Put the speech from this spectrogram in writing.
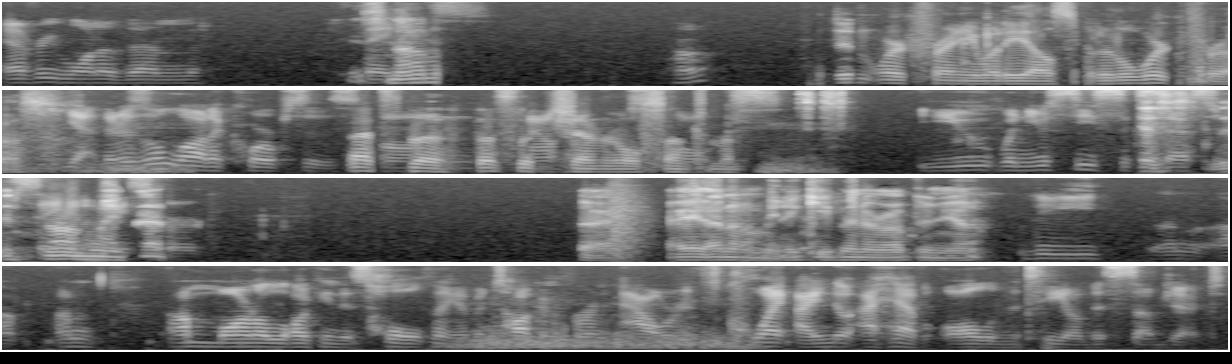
every one of them It's thinks not. Huh? It didn't work for anybody else, but it'll work for us. yeah there's a lot of corpses That's the- that's the Mount general Everest, sentiment. folks. you when you see success you're it's seeing not an like that. Sorry, I, I don't mean to keep interrupting you. the I'm, I'm I'm monologuing this whole thing. I've been talking for an hour. It's quite. I know I have all of the tea on this subject.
